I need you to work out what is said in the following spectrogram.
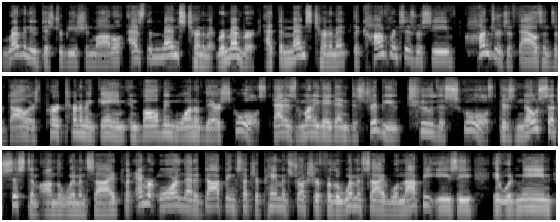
revenue distribution model as the men's tournament. Remember, at the men's tournament, the conferences receive hundreds of thousands of dollars per tournament game involving one of their schools. That is money they then distribute to the schools. There's no such system on the women's side, but Emmert warned that adopting such a payment structure for the women's side will not be easy. It would mean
